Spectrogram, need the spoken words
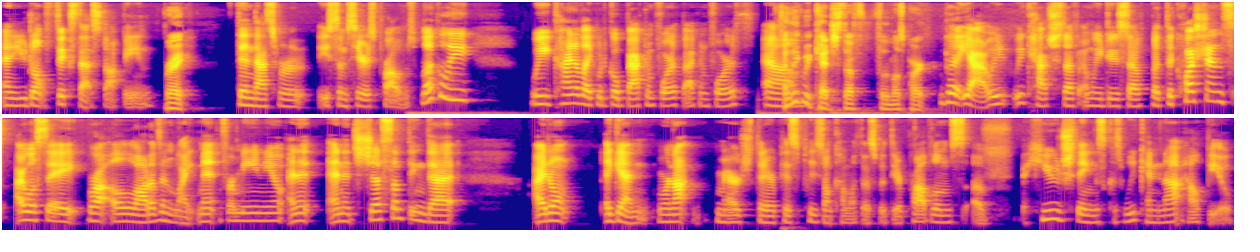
and you don't fix that stopping, Right. then that's where some serious problems. Luckily, we kind of like would go back and forth, back and forth. Um, I think we catch stuff for the most part. but yeah, we we catch stuff and we do stuff. But the questions I will say brought a lot of enlightenment for me and you, and it and it's just something that I don't. Again, we're not marriage therapists. Please don't come with us with your problems of huge things because we cannot help you.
